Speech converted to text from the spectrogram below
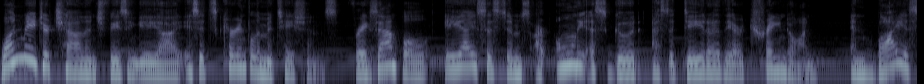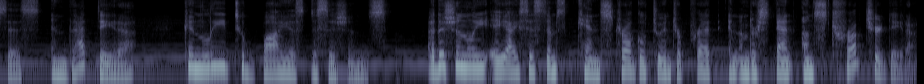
One major challenge facing AI is its current limitations. For example, AI systems are only as good as the data they are trained on, and biases in that data can lead to biased decisions. Additionally, AI systems can struggle to interpret and understand unstructured data,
